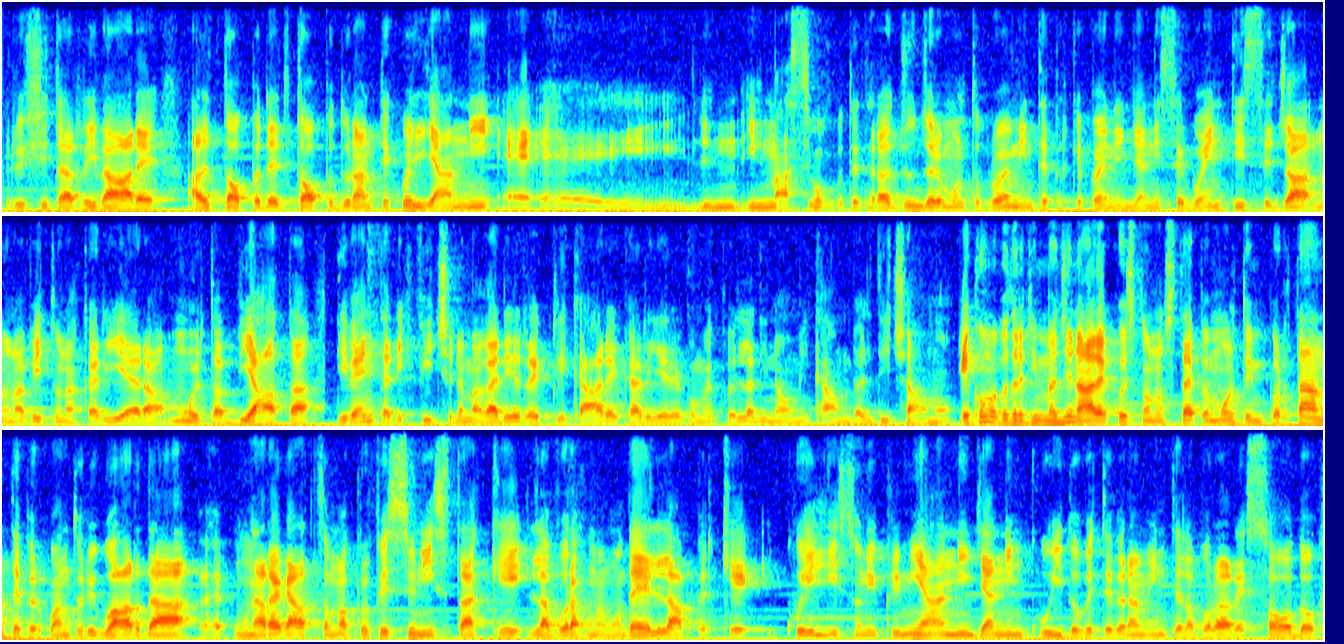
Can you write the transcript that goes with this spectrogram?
riuscite ad arrivare al top del top durante quegli anni è, è il, il massimo che potete raggiungere molto probabilmente perché poi negli anni seguenti se già non avete una carriera molto avviata diventa difficile magari replicare carriere come quella di Naomi Campbell diciamo e come potrete immaginare questo è uno step molto importante per quanto riguarda eh, una ragazza, una professionista che lavora come modella perché quelli sono i primi anni, gli anni in cui dovete veramente lavorare sodo.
